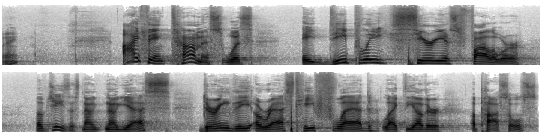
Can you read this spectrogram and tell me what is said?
Right? I think Thomas was a deeply serious follower of Jesus. Now, now yes, during the arrest, he fled like the other apostles,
